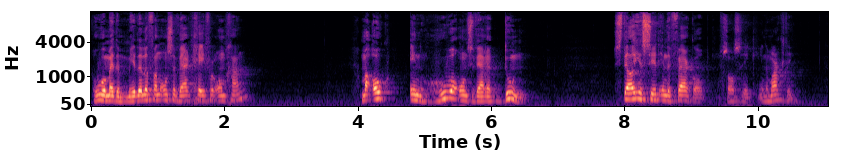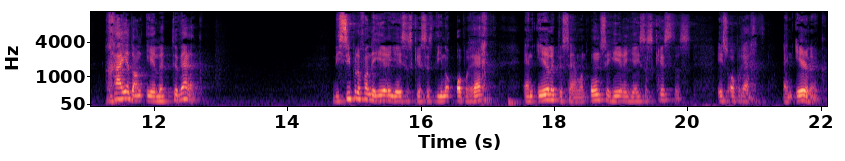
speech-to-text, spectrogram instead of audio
Hoe we met de middelen van onze werkgever omgaan. Maar ook in hoe we ons werk doen. Stel je zit in de verkoop, zoals ik in de marketing. Ga je dan eerlijk te werk? Discipelen van de Heer Jezus Christus dienen oprecht en eerlijk te zijn, want onze Heer Jezus Christus is oprecht en eerlijk.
